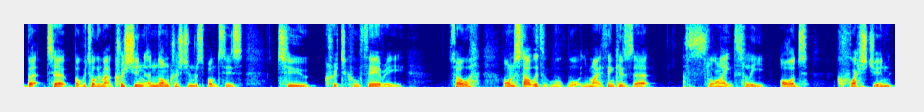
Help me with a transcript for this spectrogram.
but, uh, but we're talking about Christian and non Christian responses to critical theory. So I want to start with what you might think is a, a slightly odd question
